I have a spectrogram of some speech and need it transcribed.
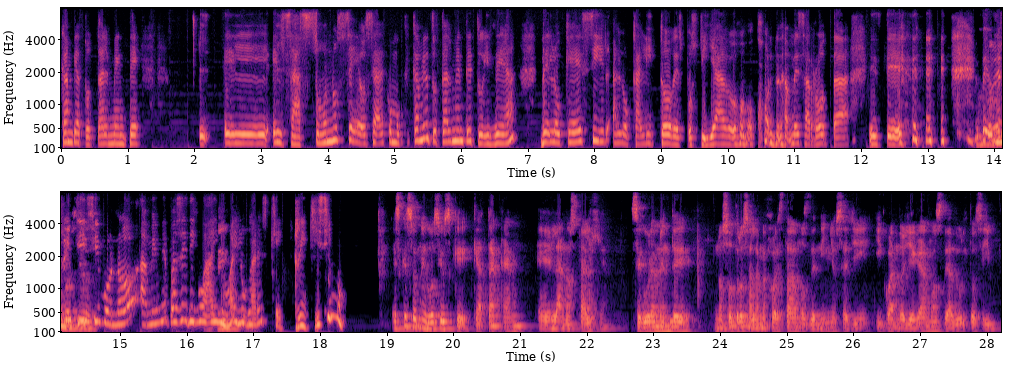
cambia totalmente el, el, sazón, no sé, o sea, como que cambia totalmente tu idea de lo que es ir al localito despostillado con la mesa rota, este, pero es riquísimo, ¿no? A mí me pasa y digo, ay, no, hay lugares que riquísimo. Es que son negocios que, que atacan eh, la nostalgia. Seguramente nosotros a lo mejor estábamos de niños allí y cuando llegamos de adultos y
